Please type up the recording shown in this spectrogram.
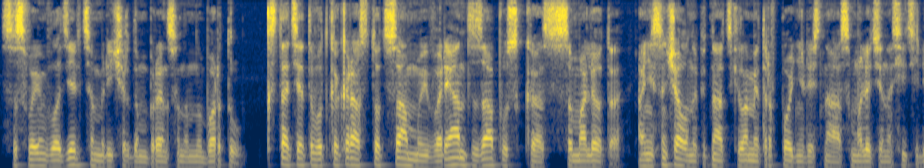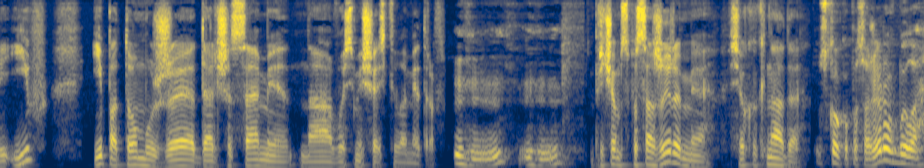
со своим владельцем Ричардом Брэнсоном на борту. Кстати, это вот как раз тот самый вариант запуска с самолета. Они сначала на 15 километров поднялись на самолете-носителе ИВ, и потом уже дальше сами на 86 километров. Угу, угу. Причем с пассажирами все как надо. Сколько пассажиров было?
